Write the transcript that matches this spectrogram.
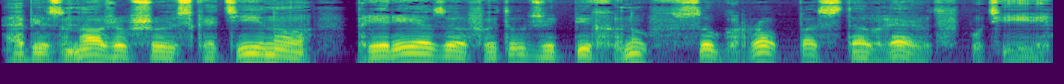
Обезножившую скотину, прирезав и тут же пихнув в сугроб, поставляют в пути.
